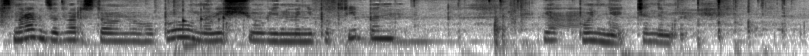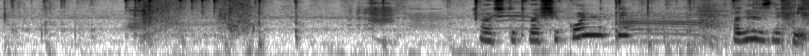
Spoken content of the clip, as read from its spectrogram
Смарагд за два рестованого пилу. Навіщо він мені потрібен? Я поняття не маю. Ось тут ваші конники. Один з них мій.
